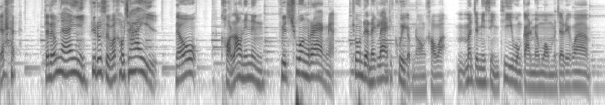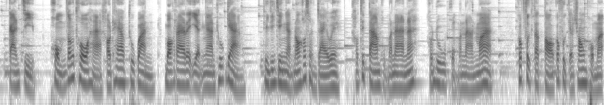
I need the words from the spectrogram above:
เงี้ยแต่แล้วไง พี่รู้สึกว่าเขาใช่ แล้วขอเล่านิดนึงคือช่วงแรกเนี่ย ช่วงเดือนแรกๆที่คุยกับน้องเขาอะมันจะมีสิ่งที่วงการแมวมองมันจะเรียกว่าการจีบ ผมต้องโทรหาเขาแทบทุกวัน บอกรายละเอียดงานทุกอย่าง ถึงจริงๆอะน้องเขาสนใจเว้ยเขาติดตามผมมานานนะเขาดูผมมานานมากเขาฝึกตัดต่อก็ฝึกจากช่องผมอะ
